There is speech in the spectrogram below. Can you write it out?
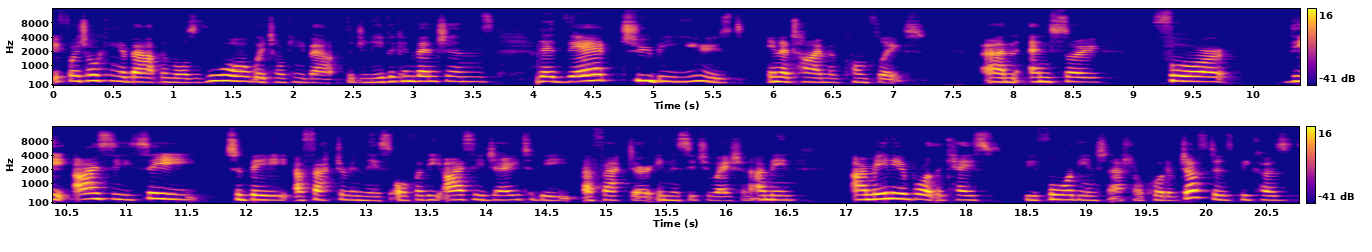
If we're talking about the laws of war, we're talking about the Geneva Conventions. They're there to be used in a time of conflict. And, and so for the ICC to be a factor in this or for the ICJ to be a factor in this situation. I mean, Armenia brought the case before the International Court of Justice because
